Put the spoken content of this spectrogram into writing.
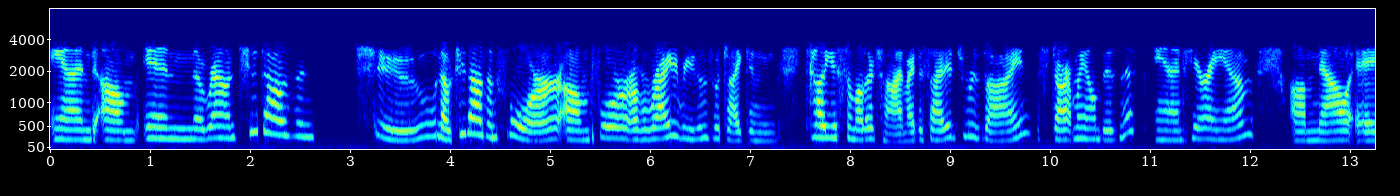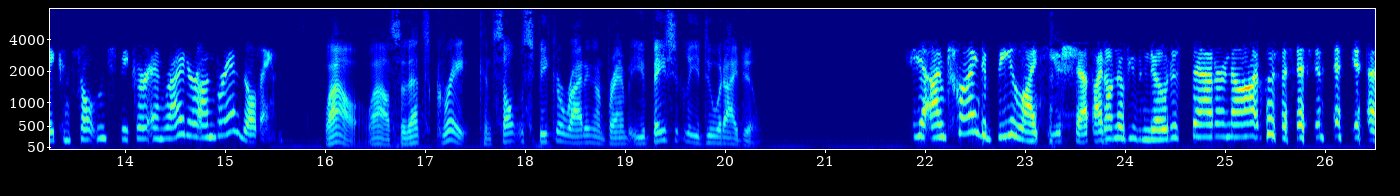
And um, in around 2002, no, 2004, um, for a variety of reasons, which I can tell you some other time, I decided to resign, start my own business, and here I am, um, now a consultant, speaker, and writer on brand building. Wow, wow. So that's great. Consultant, speaker, writing on brand. but You basically you do what I do. Yeah, I'm trying to be like you, Shep. I don't know if you've noticed that or not, but yeah.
